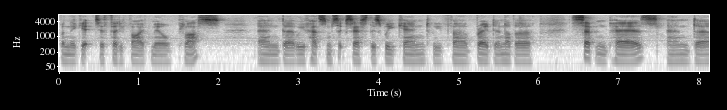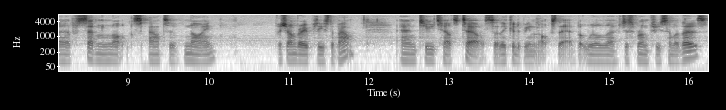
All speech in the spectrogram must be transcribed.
when they get to 35 mil plus and uh, we've had some success this weekend. We've uh, bred another seven pairs and uh, seven locks out of nine, which I'm very pleased about, and two tail to tail. So they could have been locks there, but we'll uh, just run through some of those.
